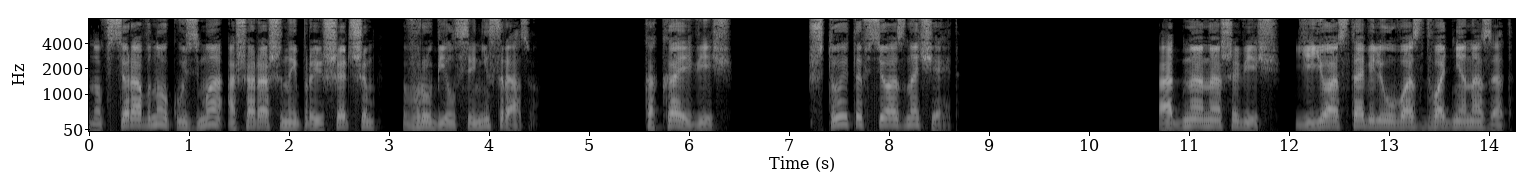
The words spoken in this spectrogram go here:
Но все равно Кузьма, ошарашенный происшедшим, врубился не сразу. Какая вещь? Что это все означает? Одна наша вещь, Ее оставили у вас два дня назад.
